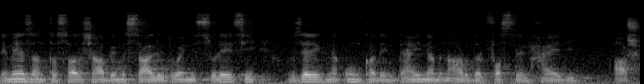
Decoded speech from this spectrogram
لماذا انتصر شعب مصر على العدوان الثلاثي؟ وبذلك نكون قد انتهينا من عرض الفصل الحادي عشر.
